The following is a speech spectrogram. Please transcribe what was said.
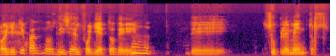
Oye, ¿qué más nos dice el folleto de, suplementos?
